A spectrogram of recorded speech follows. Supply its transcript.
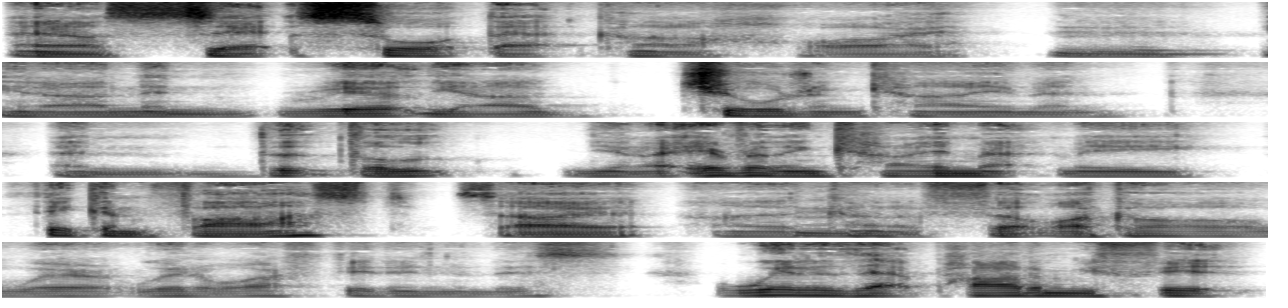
and I set, sought that kind of high, you know, and then real, you know, children came and, and the, the, you know, everything came at me thick and fast. So I kind of felt like, oh, where, where do I fit into this? Where does that part of me fit?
